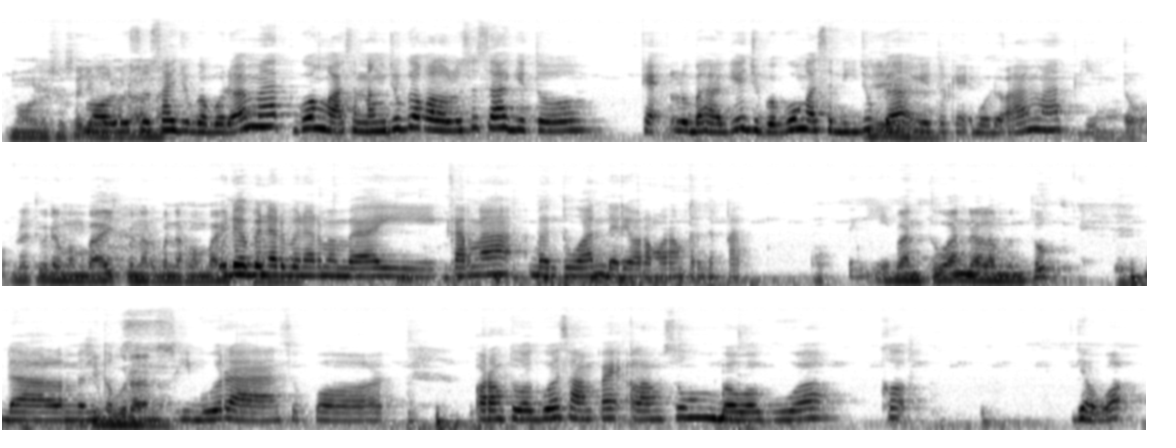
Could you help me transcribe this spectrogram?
Mau lu susah juga mau lu bodo susah juga bodo amat. Gue nggak seneng juga kalau lu susah gitu. Kayak lu bahagia juga gue nggak sedih juga Iya. gitu kayak bodo amat amat. gitu. Berarti udah membaik, benar-benar membaik. Udah benar-benar membaik karena bantuan dari orang-orang terdekat. Oke. Begitu. Bantuan dalam bentuk Dalam bentuk Hiburan. hiburan, support. Orang tua gue sampai langsung bawa gue ke Jawa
